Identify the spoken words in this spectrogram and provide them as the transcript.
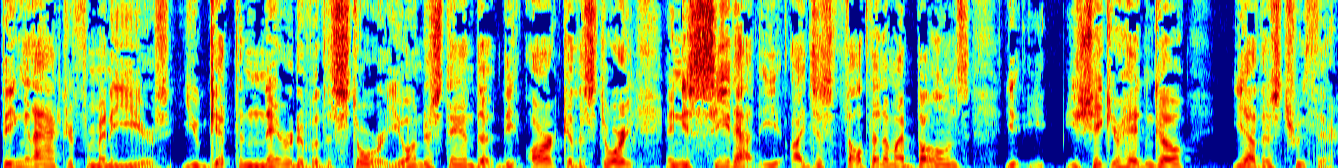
Being an actor for many years, you get the narrative of the story. You understand the, the arc of the story, and you see that. I just felt that in my bones. You, you, you shake your head and go, yeah, there's truth there.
